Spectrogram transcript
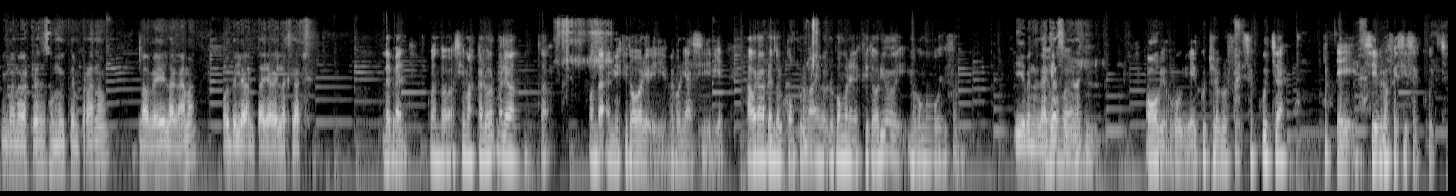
Cuando las clases son muy temprano, ¿las ves la cama o te levantas a ver las clases? Depende. Cuando hacía más calor me levantaba onda, en mi escritorio y me ponía así bien. Ahora prendo el compu lo pongo en el escritorio y me pongo audífono. Y depende de la clase, me imagino. Obvio, obvio, escucho la profe. ¿Se escucha? Eh, sí, profe, sí se escucha.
